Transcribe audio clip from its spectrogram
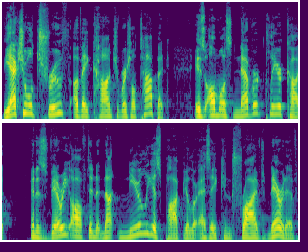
The actual truth of a controversial topic is almost never clear cut and is very often not nearly as popular as a contrived narrative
